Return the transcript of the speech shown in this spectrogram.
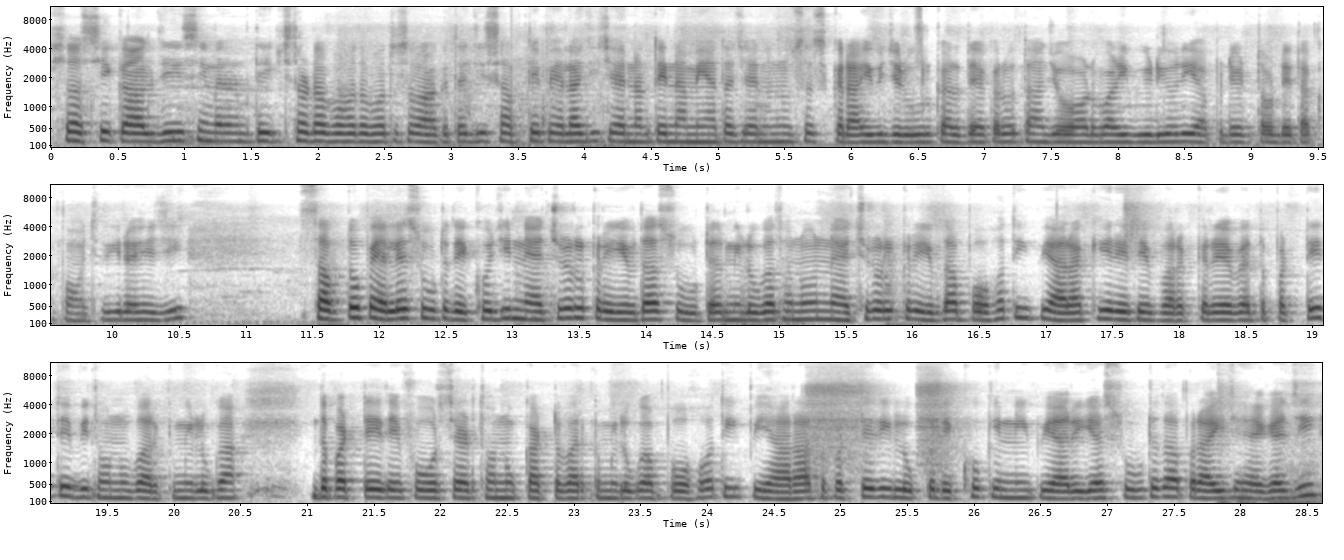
ਸਤਿ ਸ਼੍ਰੀ ਅਕਾਲ ਜੀ ਸਿਮਰਨ ਬੁਟੀਕ 'ਚ ਤੁਹਾਡਾ ਬਹੁਤ ਬਹੁਤ ਸਵਾਗਤ ਹੈ ਜੀ। ਸਭ ਤੋਂ ਪਹਿਲਾਂ ਜੀ ਚੈਨਲ ਤੇ ਨਵੇਂ ਆ ਤਾਂ ਚੈਨਲ ਨੂੰ ਸਬਸਕ੍ਰਾਈਬ ਜ਼ਰੂਰ ਕਰ ਦਿਆ ਕਰੋ ਤਾਂ ਜੋ ਆਉਣ ਵਾਲੀ ਵੀਡੀਓ ਦੀ ਅਪਡੇਟ ਤੁਹਾਡੇ ਤੱਕ ਪਹੁੰਚਦੀ ਰਹੇ ਜੀ। ਸਭ ਤੋਂ ਪਹਿਲੇ ਸੂਟ ਦੇਖੋ ਜੀ, ਨੈਚੁਰਲ ਕਰੇਵ ਦਾ ਸੂਟ ਮਿਲੂਗਾ ਤੁਹਾਨੂੰ। ਨੈਚੁਰਲ ਕਰੇਵ ਦਾ ਬਹੁਤ ਹੀ ਪਿਆਰਾ ਘੇਰੇ ਤੇ ਵਰਕ ਰਿਹਾ ਹੋਇਆ ਦੁਪੱਟੇ ਤੇ ਵੀ ਤੁਹਾਨੂੰ ਵਰਕ ਮਿਲੂਗਾ। ਦੁਪੱਟੇ ਤੇ ਫੋਰ ਸਾਈਡ ਤੁਹਾਨੂੰ ਕੱਟ ਵਰਕ ਮਿਲੂਗਾ, ਬਹੁਤ ਹੀ ਪਿਆਰਾ। ਦੁਪੱਟੇ ਦੀ ਲੁੱਕ ਦੇਖੋ ਕਿੰਨੀ ਪਿਆਰੀ ਹੈ ਸੂਟ ਦਾ ਪ੍ਰਾਈਸ ਹੈਗਾ ਜੀ।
